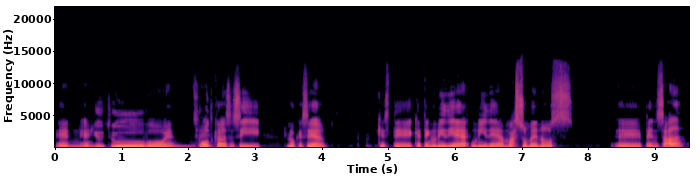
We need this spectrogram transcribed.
en, en YouTube o en Sí. podcasts así, lo que sea, que, esté, que tenga una idea, una idea más o menos eh, pensada.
